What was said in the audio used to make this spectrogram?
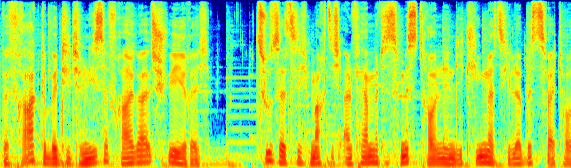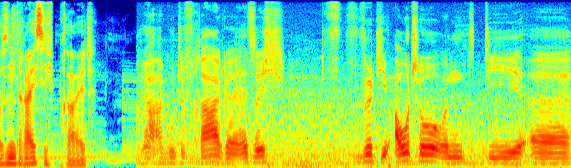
Befragte betiteln diese Frage als schwierig. Zusätzlich macht sich ein vermehrtes Misstrauen in die Klimaziele bis 2030 breit. Ja, gute Frage. Also ich würde die Auto- und die äh,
